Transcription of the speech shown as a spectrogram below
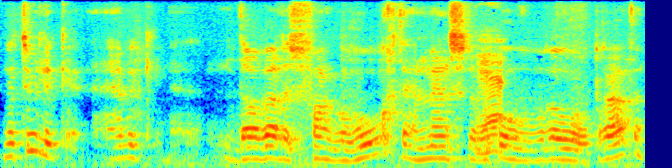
natuurlijk heb ik eh, daar wel eens van gehoord en mensen er ook over praten.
